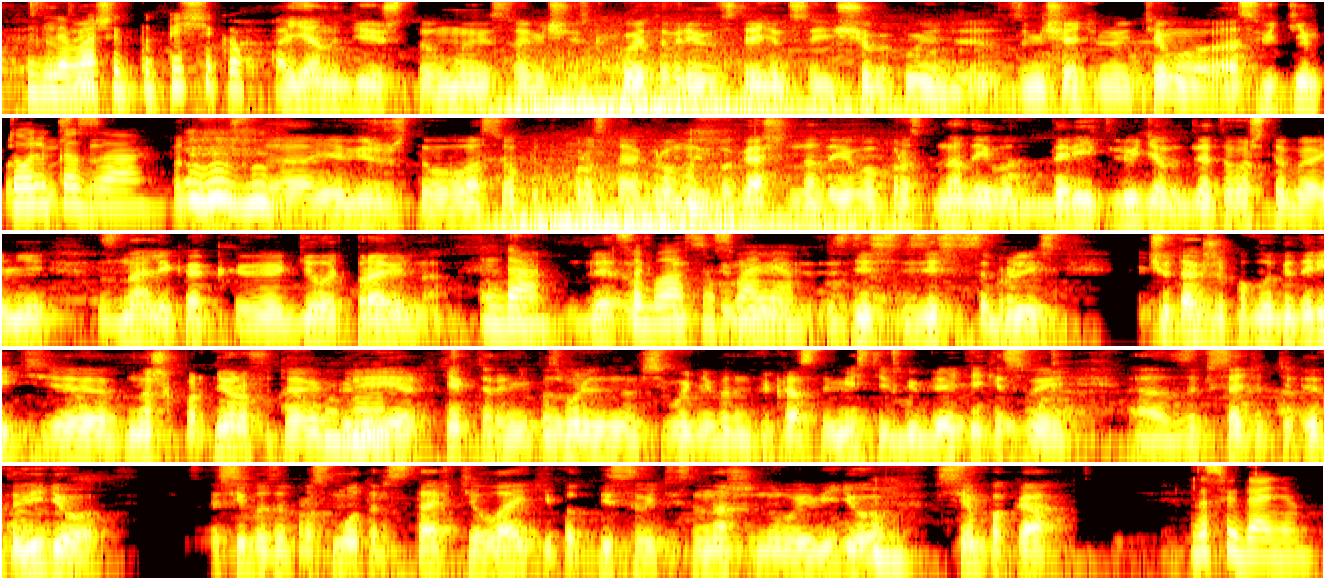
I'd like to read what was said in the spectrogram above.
для Отлично. ваших подписчиков. А я надеюсь, что мы с вами через какое-то время встретимся и еще какую-нибудь замечательную тему осветим. Только что- за. Потому что я вижу, что у вас опыт просто огромный багаж, и надо его просто надо его дарить людям для того, чтобы они знали, как э, делать правильно. Да, Для этого, согласна принципе, с вами. Здесь, здесь и собрались. Хочу также поблагодарить э, наших партнеров. Это Мгм. галерея архитектор. Они позволили нам сегодня в этом прекрасном месте, в библиотеке своей, э, записать это видео. Спасибо за просмотр. Ставьте лайки, подписывайтесь на наши новые видео. Всем пока! До свидания.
